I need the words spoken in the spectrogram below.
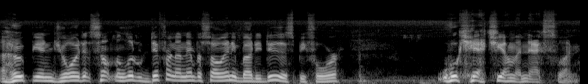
I hope you enjoyed it. Something a little different. I never saw anybody do this before. We'll catch you on the next one.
